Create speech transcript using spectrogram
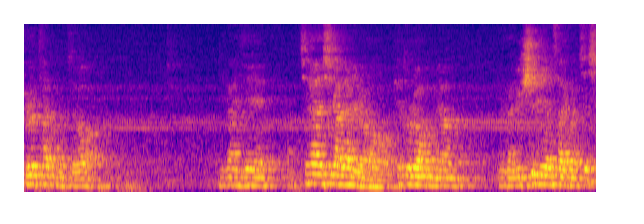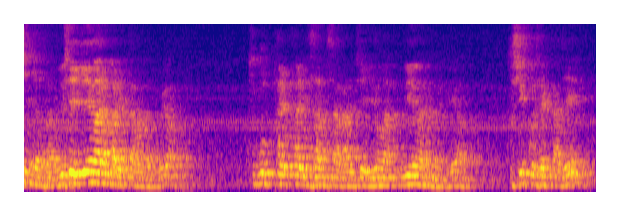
그렇다는 거죠. 우리가 이제 지난 시간을 이렇게 돌아보면 우리가 60년 살건 70년 살 요새 유행하는 말이 있다고 하더라고요. 9988234가 요새 유행하는, 말이에요. 99세까지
